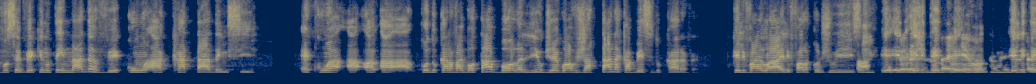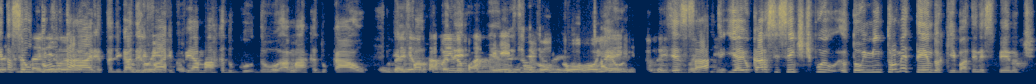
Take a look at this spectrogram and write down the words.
Você vê que não tem nada a ver com a catada em si. É com a, a- a- a- quando o cara vai botar a bola ali, o Diego Alves já tá na cabeça do cara, velho. Porque ele vai lá, ele fala com o juiz. Ah, ele, ele- ele tenta, Danilo. Ele tenta ser o dono da é- área, tá ligado? Ele vai ver a marca do, do- a marca do cal. O ele fala tava indo bater, ele voltou, e Aí eu- aí tudo isso Exato. influencia. E aí o cara se sente, tipo, eu tô me intrometendo aqui batendo esse pênalti.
